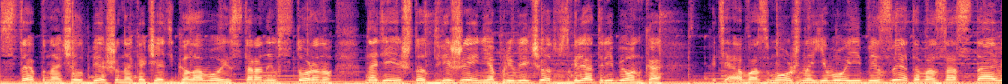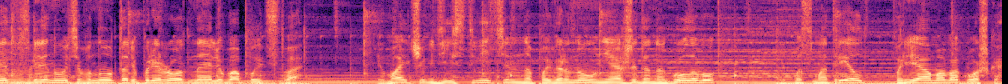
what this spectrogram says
Степ начал бешено качать головой из стороны в сторону, надеясь, что движение привлечет взгляд ребенка, хотя, возможно, его и без этого заставит взглянуть внутрь природное любопытство. И мальчик действительно повернул неожиданно голову и посмотрел прямо в окошко.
